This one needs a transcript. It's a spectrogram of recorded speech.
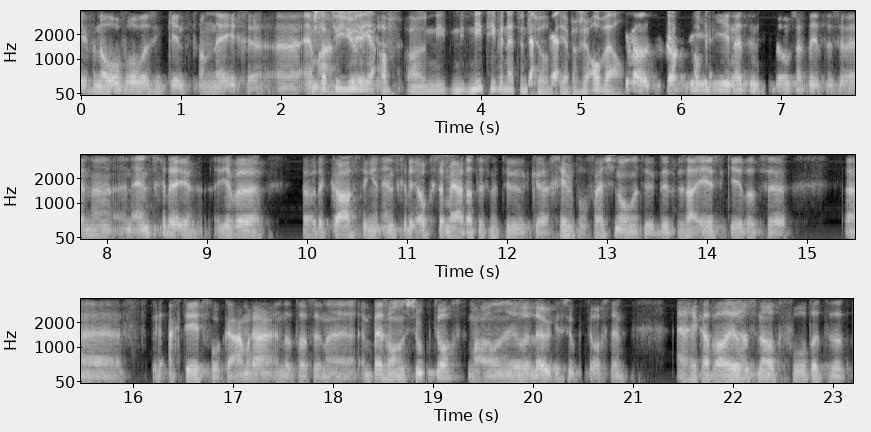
een van de hoofdrollen is een kind van negen. eh Emma Was dat die Julia? Of oh, niet, niet, niet die we net in het Ja, filmpje ja. hebben gezien? Al wel. Jawel, dat- die, die je net in de film zag, dit is een, een Enschedeër. Die hebben, hebben de casting in Enschede opgezet. Maar ja, dat is natuurlijk eh, geen professional natuurlijk. Dit is haar eerste keer dat ze eh, acteert voor camera. En dat was een, eh, een best wel een zoektocht, maar wel een hele leuke zoektocht. En eigenlijk had wel heel snel het gevoel dat, dat,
